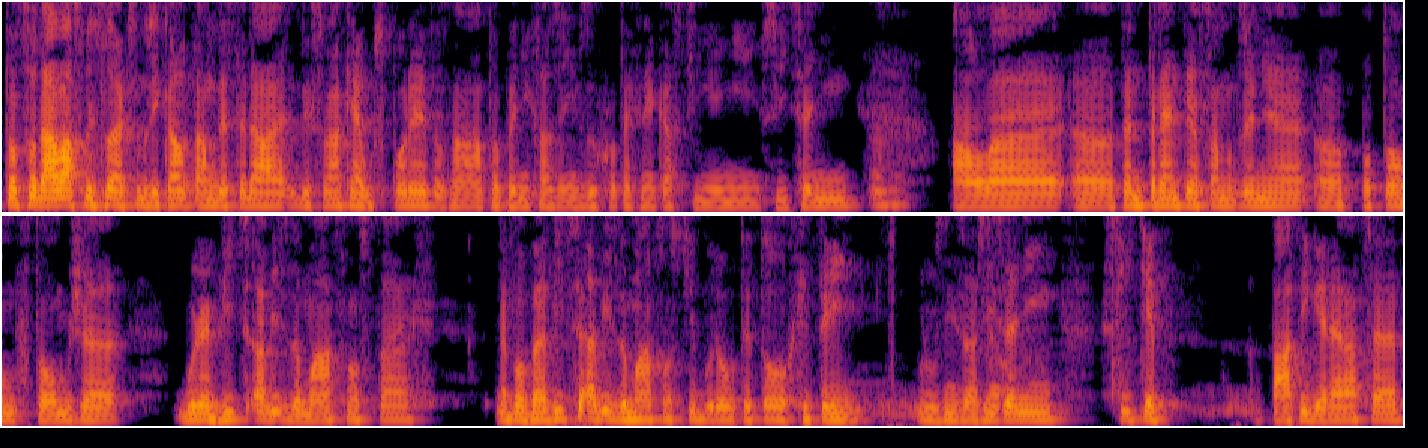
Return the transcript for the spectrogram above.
To, co dává smysl, jak jsem říkal, tam, kde se dá, kde jsou nějaké úspory, to znamená topení, chlazení, vzduchotechnika, stínění, svícení, uh-huh ale eh, ten trend je samozřejmě eh, potom v tom, že bude víc a víc domácnostech nebo ve více a víc domácností budou tyto chytrý různý zařízení, sítě páté generace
